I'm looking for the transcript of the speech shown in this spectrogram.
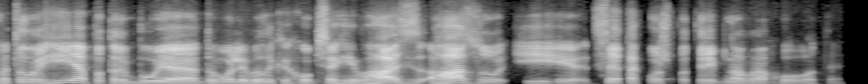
Металургія потребує доволі великих обсягів газ, газу, і це також потрібно враховувати.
